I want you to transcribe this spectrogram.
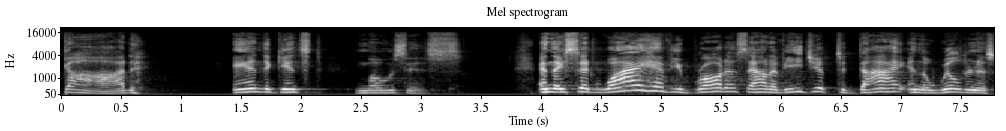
God and against Moses. And they said, Why have you brought us out of Egypt to die in the wilderness?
